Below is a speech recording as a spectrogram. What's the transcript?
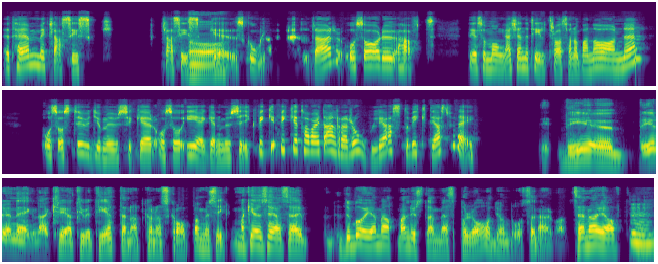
ett hem med klassisk, klassisk ja. Eh, skola föräldrar och så har du haft det som många känner till, Trasan och Bananer och så studiomusiker och så egen musik. Vilket, vilket har varit allra roligast och viktigast för dig? det är, det är den egna kreativiteten att kunna skapa musik. Man kan ju säga så här, det börjar med att man lyssnar mest på radion då. Så där, va? Sen har jag haft mm.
